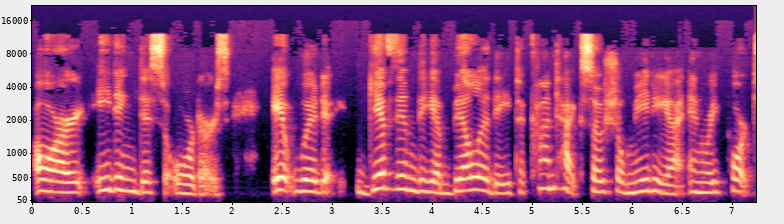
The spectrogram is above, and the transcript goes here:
or eating disorders. It would give them the ability to contact social media and report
